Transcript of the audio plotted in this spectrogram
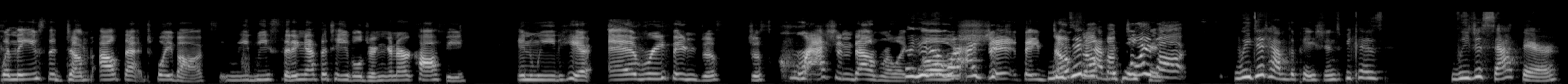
When they used to dump out that toy box, we'd be sitting at the table drinking our coffee, and we'd hear everything just just crashing down. We're like, you know oh what? I- shit, they dumped out the the toy box. we did have the patience because we just sat there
